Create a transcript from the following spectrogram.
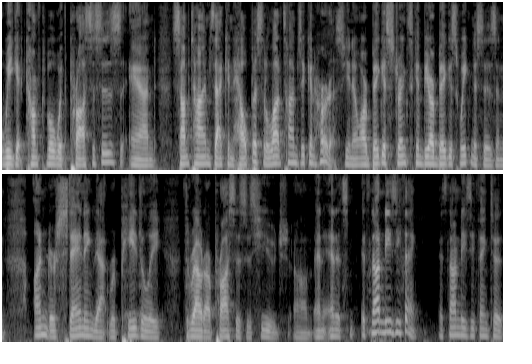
we get comfortable with processes and sometimes that can help us and a lot of times it can hurt us you know our biggest strengths can be our biggest weaknesses and understanding that repeatedly throughout our process is huge um, and and it's it's not an easy thing it's not an easy thing to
